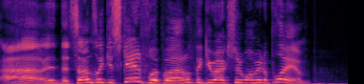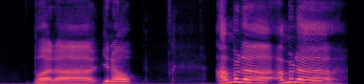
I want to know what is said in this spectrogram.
Ah, that sounds like you scan Flipper. I don't think you actually want me to play him. But uh, you know, I'm gonna I'm gonna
